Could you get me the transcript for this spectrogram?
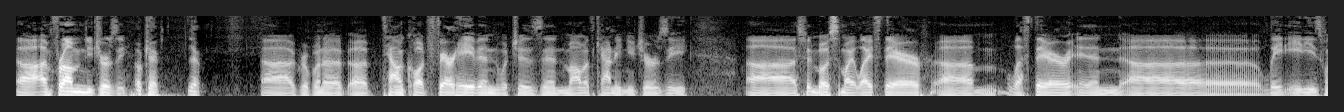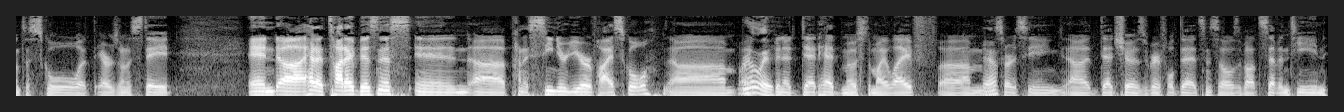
Uh, I'm from New Jersey. Okay. Yeah. Uh, I grew up in a, a, town called Fairhaven, which is in Monmouth County, New Jersey. Uh, I spent most of my life there. Um, left there in uh, late '80s. Went to school at Arizona State, and uh, I had a tie dye business in uh, kind of senior year of high school. Um, really, I've been a deadhead most of my life. Um, yeah. Started seeing uh, dead shows, Grateful Dead, since I was about 17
